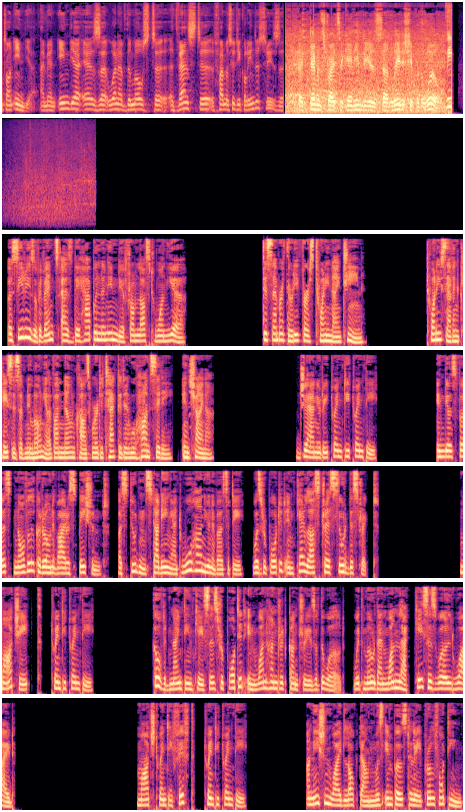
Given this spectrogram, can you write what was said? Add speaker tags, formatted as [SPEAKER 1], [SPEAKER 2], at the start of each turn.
[SPEAKER 1] count on India. I mean, India is uh, one of the most uh, advanced uh, pharmaceutical industries.
[SPEAKER 2] It demonstrates again India's uh, leadership of the world.
[SPEAKER 3] A series of events as they happened in India from last one year.
[SPEAKER 4] December 31, 2019. 27 cases of pneumonia of unknown cause were detected in Wuhan City, in China.
[SPEAKER 3] January 2020. India's first novel coronavirus patient, a student studying at Wuhan University, was reported in Kerala's Thrissur district. March 8, 2020. COVID-19 cases reported in 100 countries of the world, with more than 1 lakh cases worldwide. March 25, 2020. A nationwide lockdown was imposed till April 14.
